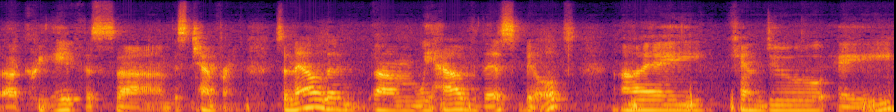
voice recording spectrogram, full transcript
uh, create this uh, this chamfering. So now that um, we have this built, I can do a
